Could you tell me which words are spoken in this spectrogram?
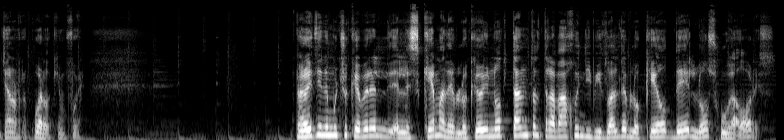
ya no recuerdo quién fue. Pero ahí tiene mucho que ver el, esquema de bloqueo y no tanto el trabajo individual de bloqueo de los jugadores.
